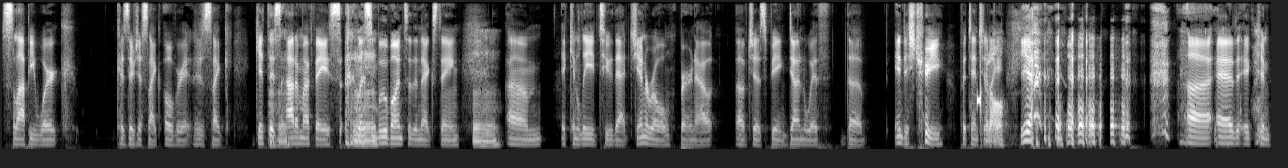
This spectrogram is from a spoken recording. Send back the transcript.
sloppy work because they're just like over it. They're just like, get this out of my face. Let's move on to the next thing. Mm-hmm. Um, it can lead to that general burnout of just being done with the industry potentially. all. Yeah. uh, and it can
